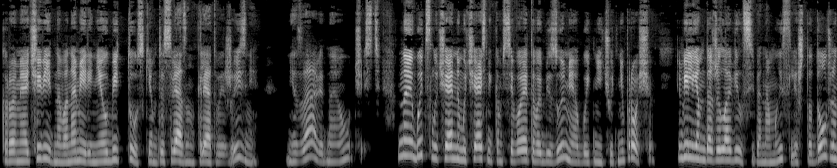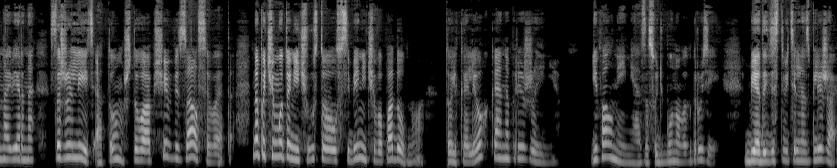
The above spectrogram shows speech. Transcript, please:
кроме очевидного намерения убить ту, с кем ты связан клятвой жизни, незавидная участь. Но и быть случайным участником всего этого безумия быть ничуть не проще. — Вильям даже ловил себя на мысли, что должен, наверное, сожалеть о том, что вообще ввязался в это, но почему-то не чувствовал в себе ничего подобного, только легкое напряжение и волнение за судьбу новых друзей. Беды действительно сближают.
